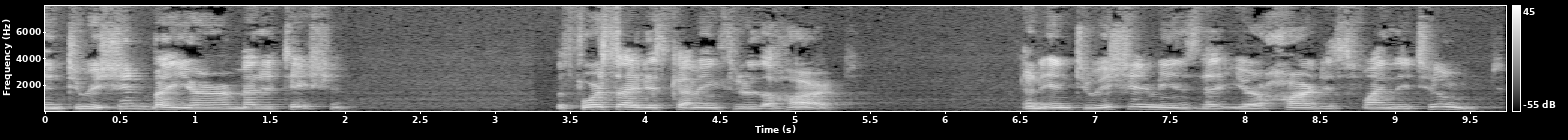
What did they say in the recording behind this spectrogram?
Intuition by your meditation. The foresight is coming through the heart and intuition means that your heart is finely tuned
